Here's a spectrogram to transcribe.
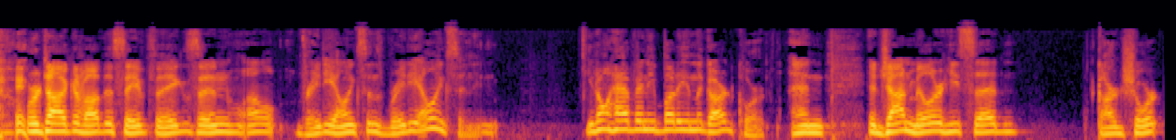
we're talking about the same things. And well, Brady Ellingson's Brady Ellingson. You don't have anybody in the guard court. And, and John Miller, he said, guard short.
